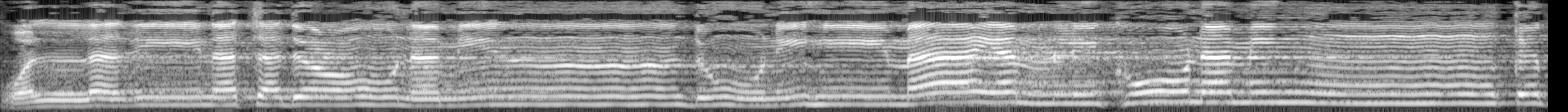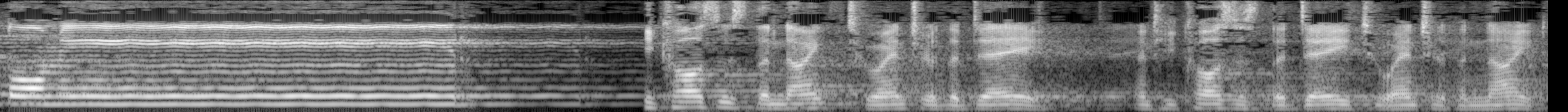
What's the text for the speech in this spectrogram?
والذين تدعون من دونه ما يملكون من قطمير He causes the night to enter the day, and he causes the day to enter the night,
